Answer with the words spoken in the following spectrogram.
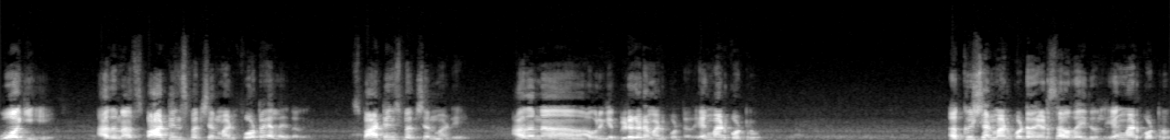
ಹೋಗಿ ಅದನ್ನ ಸ್ಪಾಟ್ ಇನ್ಸ್ಪೆಕ್ಷನ್ ಮಾಡಿ ಫೋಟೋ ಎಲ್ಲ ಇದಾವೆ. ಸ್ಪಾಟ್ ಇನ್ಸ್ಪೆಕ್ಷನ್ ಮಾಡಿ ಅದನ್ನ ಅವರಿಗೆ ಬಿಡುಗಡೆ ಮಾಡಿಕೊಟ್ಟಾರೆ. ಹೆಂಗ್ ಮಾಡಿಕೊಟ್ರು? ಅಕ್ವಿಷನ್ ಮಾಡಿಕೊಟ್ಟರು ಎರಡ್ ಸಾವಿರದ ಐದರಲ್ಲಿ. ಹೆಂಗ್ ಮಾಡಿಕೊಟ್ರು?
